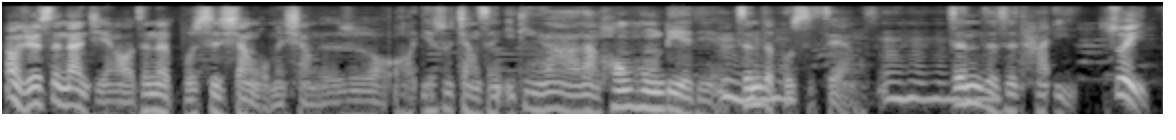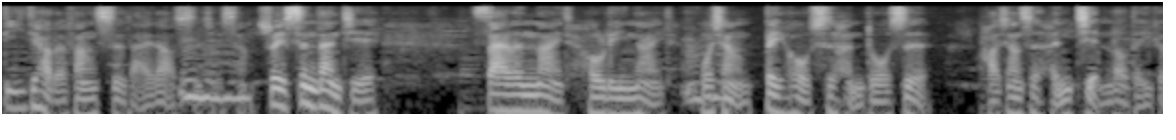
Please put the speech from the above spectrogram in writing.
那我觉得圣诞节哦，真的不是像我们想的，就是说哦，耶稣降生一定让他让轰轰烈烈，真的不是这样子。嗯哼哼。真的是他以最低调的方式来到世界上，所以圣诞节，Silent Night, Holy Night，我想背后是很多事。好像是很简陋的一个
